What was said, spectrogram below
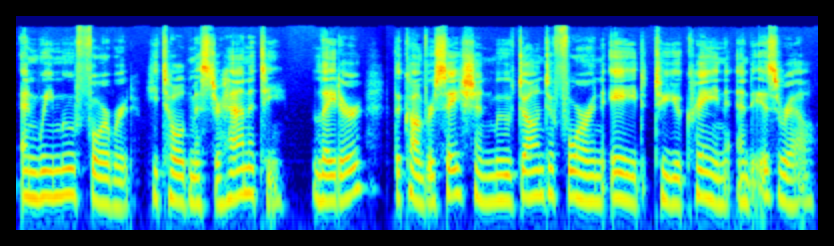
And we move forward, he told Mr. Hannity. Later, the conversation moved on to foreign aid to Ukraine and Israel.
